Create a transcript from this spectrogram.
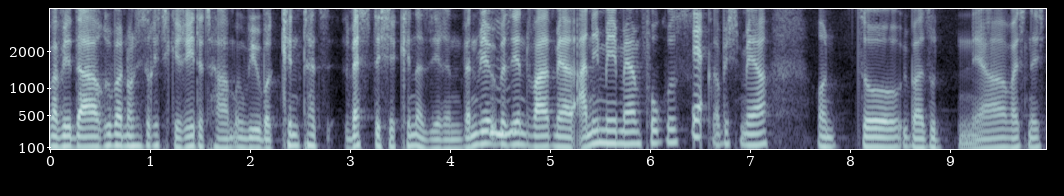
Weil wir darüber noch nicht so richtig geredet haben, irgendwie über Kindheits westliche Kinderserien. Wenn wir übersehen, war mehr Anime mehr im Fokus, Mhm. Ja. glaube ich, mehr. Und so über so, ja, weiß nicht.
